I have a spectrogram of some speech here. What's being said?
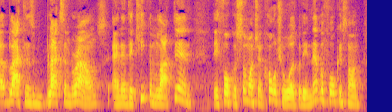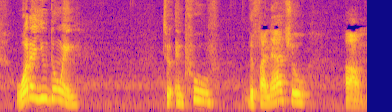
uh, blacks and blacks and browns, and then to keep them locked in, they focus so much on culture wars, but they never focus on what are you doing to improve the financial um,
